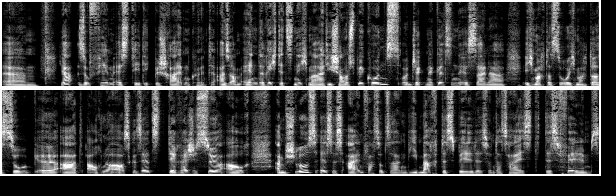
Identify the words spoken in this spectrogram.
ähm, ja so Filmästhetik beschreiben könnte. Also am Ende richtet's nicht mal die Schauspielkunst und Jack Nicholson ist seiner ich mach das so, ich mach das so äh, Art auch nur ausgesetzt, der Regisseur auch. Am Schluss ist es einfach sozusagen die Macht des Bildes und das heißt des Films,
